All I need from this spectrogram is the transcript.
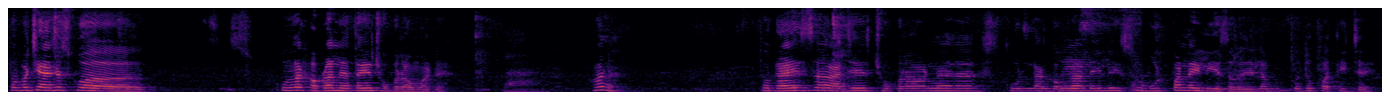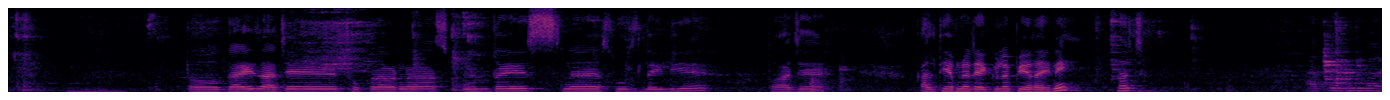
તો પછી આજે સ્કૂલના કપડાં લેતા એ છોકરાઓ માટે. હા. ને? તો ગાઈઝ આજે છોકરાઓને સ્કૂલના કપડાં લઈ લઈશું. બૂટ પણ લઈ લઈએ સર એટલે બધું પતી જાય. તો ગાઈઝ આજે છોકરાઓના સ્કૂલ ડ્રેસ ને શૂઝ લઈ લઈએ. તો આજે કાલથી એમને રેગ્યુલર પહેરાય નહીં? સચ? ગુરુવાર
